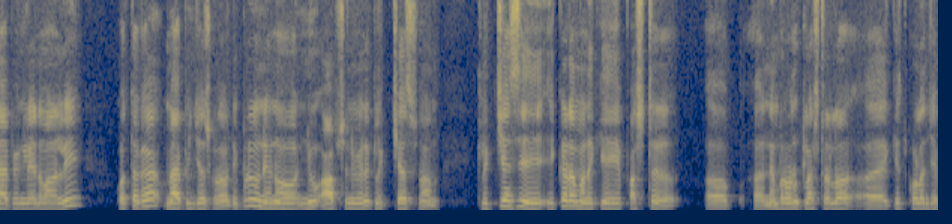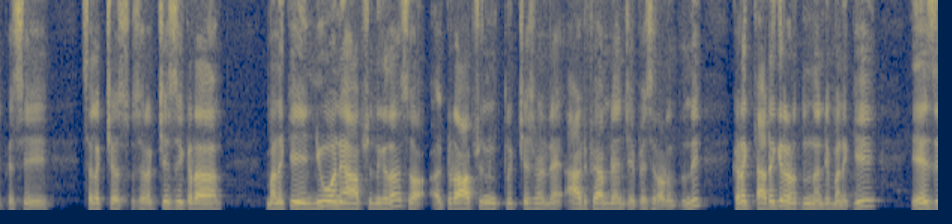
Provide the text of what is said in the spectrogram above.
మ్యాపింగ్ లేని వాళ్ళని కొత్తగా మ్యాపింగ్ చేసుకోవడం ఇప్పుడు నేను న్యూ ఆప్షన్ మీద క్లిక్ చేస్తున్నాను. క్లిక్ చేసి ఇక్కడ మనకి ఫస్ట్ నెంబర్ వన్ క్లస్టర్లో ఎక్కించుకోవాలని చెప్పేసి సెలెక్ట్ చేస్తాను సెలెక్ట్ చేసి ఇక్కడ మనకి న్యూ అనే ఆప్షన్ ఉంది కదా సో ఇక్కడ ఆప్షన్ క్లిక్ చేసిన యాడ్ ఫ్యామిలీ అని చెప్పేసి అడుగుతుంది ఇక్కడ కేటగిరీ అడుగుతుందండి మనకి. ఏజ్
